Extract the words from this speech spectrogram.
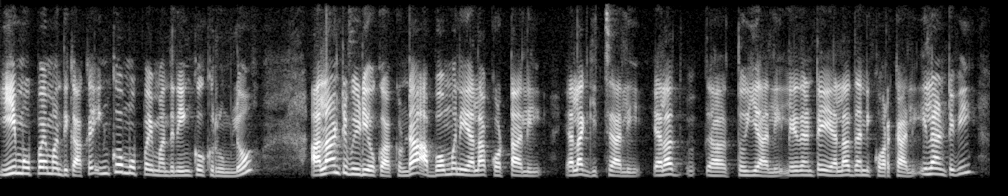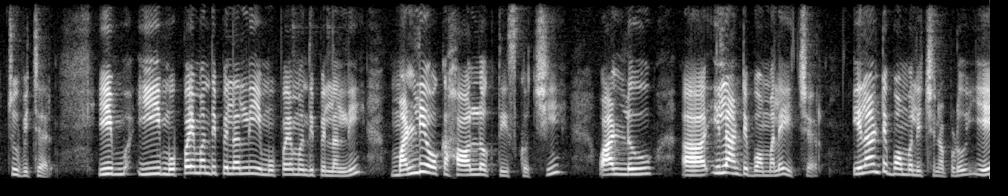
ఈ ముప్పై మంది కాక ఇంకో ముప్పై మందిని ఇంకొక రూమ్లో అలాంటి వీడియో కాకుండా ఆ బొమ్మని ఎలా కొట్టాలి ఎలా గిచ్చాలి ఎలా తొయ్యాలి లేదంటే ఎలా దాన్ని కొరకాలి ఇలాంటివి చూపించారు. ఈ ఈ ముప్పై మంది పిల్లల్ని ఈ ముప్పై మంది పిల్లల్ని మళ్ళీ ఒక హాల్లోకి తీసుకొచ్చి వాళ్ళు ఇలాంటి బొమ్మలే ఇచ్చారు. ఇలాంటి బొమ్మలు ఇచ్చినప్పుడు ఏ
